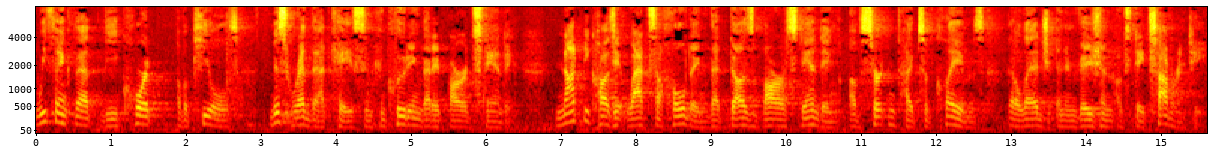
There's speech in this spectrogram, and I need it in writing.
we think that the Court of Appeals misread that case in concluding that it barred standing, not because it lacks a holding that does bar standing of certain types of claims that allege an invasion of State sovereignty,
